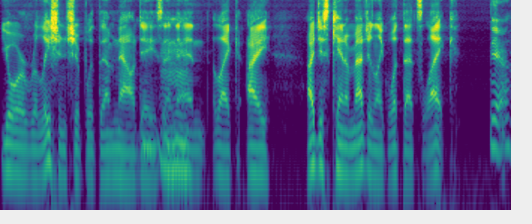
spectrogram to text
your relationship with them nowadays mm-hmm. and and like I I just can't imagine like what that's like. Yeah.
